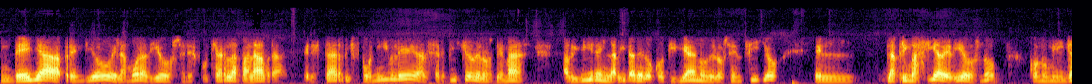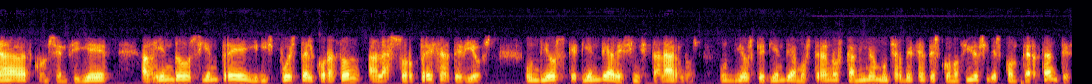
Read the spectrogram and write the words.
De ella aprendió el amor a Dios, el escuchar la palabra, el estar disponible al servicio de los demás, a vivir en la vida de lo cotidiano, de lo sencillo, el, la primacía de Dios, ¿no? Con humildad, con sencillez, haciendo siempre y dispuesta el corazón a las sorpresas de Dios un Dios que tiende a desinstalarnos, un Dios que tiende a mostrarnos caminos muchas veces desconocidos y desconcertantes,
